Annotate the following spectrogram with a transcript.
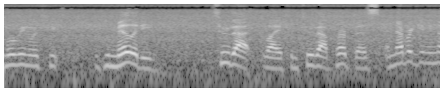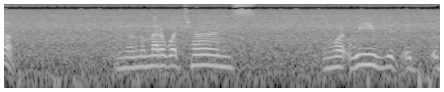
moving with hu- humility to that life and to that purpose, and never giving up. You know, no matter what turns and what weaves it, it, it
